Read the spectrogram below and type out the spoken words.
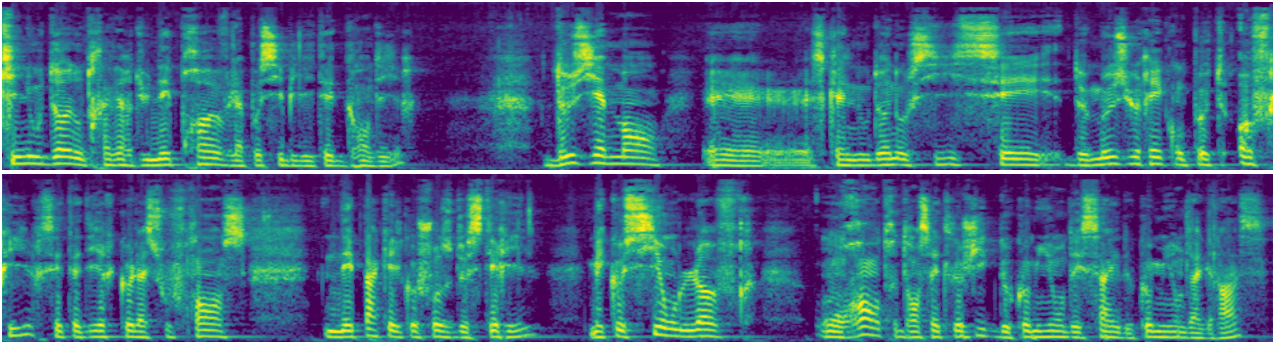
qui nous donne au travers d'une épreuve la possibilité de grandir. Deuxièmement, euh, ce qu'elle nous donne aussi, c'est de mesurer qu'on peut offrir, c'est-à-dire que la souffrance n'est pas quelque chose de stérile, mais que si on l'offre, on rentre dans cette logique de communion des saints et de communion de la grâce.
